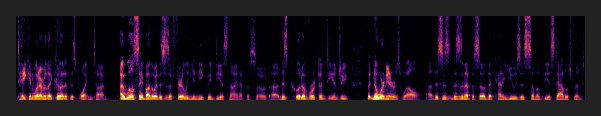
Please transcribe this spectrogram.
taking whatever they could at this point in time. I will say, by the way, this is a fairly uniquely DS9 episode. Uh, this could have worked on TNG, but nowhere near as well. Uh, this is this is an episode that kind of uses some of the establishment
